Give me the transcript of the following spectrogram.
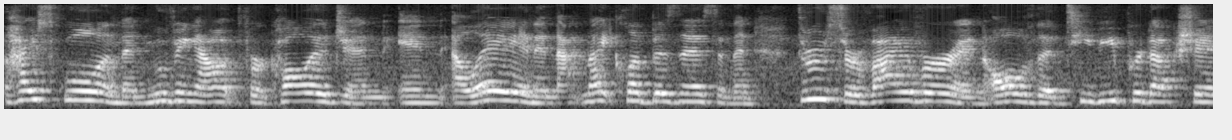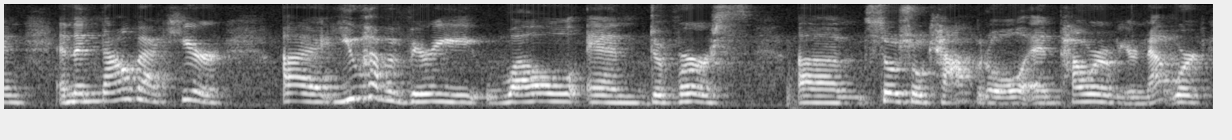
high school and then moving out for college and in LA and in that nightclub business and then through Survivor and all of the TV production and then now back here, uh, you have a very well and diverse um, social capital and power of your network.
